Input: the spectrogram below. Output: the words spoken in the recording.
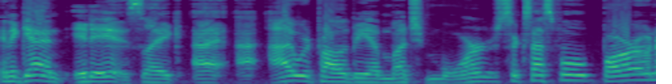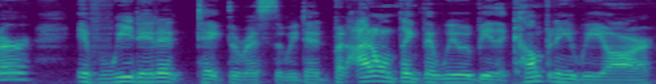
and again, it is. Like, I, I, would probably be a much more successful bar owner if we didn't take the risks that we did. But I don't think that we would be the company we are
